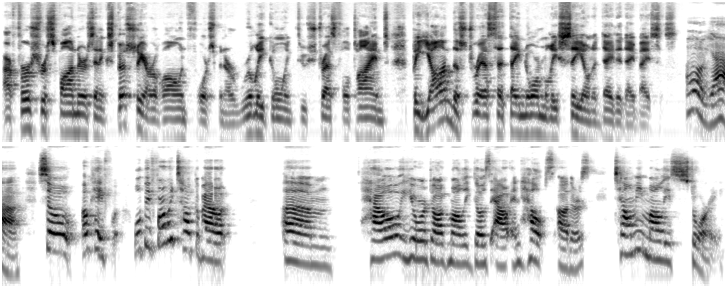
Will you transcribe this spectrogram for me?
our first responders, and especially our law enforcement are really going through stressful times beyond the stress that they normally see on a day to day basis. oh yeah so okay well before we talk about um how your dog molly goes out and helps others tell me molly's story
